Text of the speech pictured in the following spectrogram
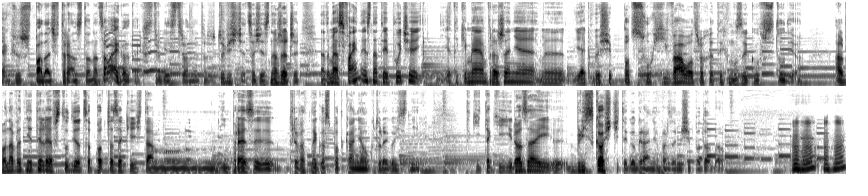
jak już wpadać w trans, to na całego, tak z drugiej strony, to rzeczywiście coś jest na rzeczy. Natomiast fajne jest na tej płycie, ja takie miałem wrażenie, y, jakby się podsłuchiwało trochę tych muzyków w studio. Albo nawet nie tyle w studio, co podczas jakiejś tam imprezy, prywatnego spotkania u któregoś z nich. Taki, taki rodzaj y, bliskości tego grania bardzo mi się podobał. Mhm, mhm.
